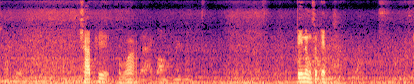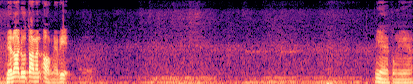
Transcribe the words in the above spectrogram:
ชัดเลย ชัดพี่ ผมว่า ตีหนึ่งสิบเอ็ด เดี๋ยวรอดูตอนมันออกเนี่ยพี่ เนี่ยตรงนี้นะ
